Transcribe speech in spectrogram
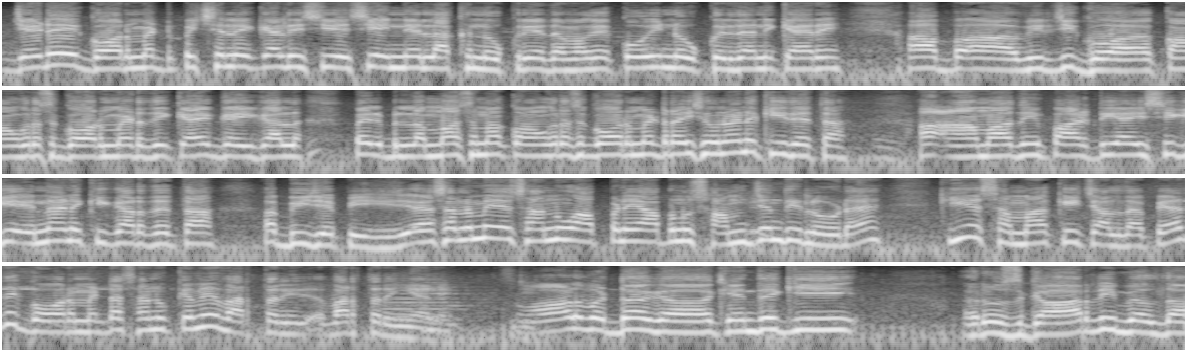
ਜਿਹੜੇ ਗਵਰਨਮੈਂਟ ਪਿਛਲੇ ਕਹਿ ਲਈ ਸੀ, ਅਸੀਂ ਇੰਨੇ ਲੱਖ ਨੌਕਰੀਆਂ ਦੇਵਾਂਗੇ, ਕੋਈ ਨੌਕਰੀ ਦਾ ਨਹੀਂ ਕਹਿ ਰਹੇ। ਆ ਵੀਰ ਜੀ, ਗੋ- ਕਾਂਗਰਸ ਗਵਰਨਮੈਂਟ ਦੀ ਕਹਿ ਗਈ ਗੱਲ ਪਹਿਲੇ ਲੰਮਾ ਸਮਾਂ ਕਾਂਗਰਸ ਗਵਰਨਮੈਂਟ ਰਹੀ ਸੀ, ਉਹਨਾਂ ਨੇ ਕੀ ਦਿੱਤਾ? ਆ, ਆਮ ਆਦਮੀ ਪਾਰਟੀ ਆਈ ਸੀਗੀ, ਇਹਨਾਂ ਨੇ ਕੀ ਕਰ ਦਿੱਤਾ? ਆ, ਬੀਜੇਪੀ ਅਸਲ ਵਿੱਚ ਸਾਨੂੰ ਆਪਣੇ ਆਪ ਨੂੰ ਸਮਝਣ ਦੀ ਲੋੜ ਹੈ ਕਿ ਇਹ ਸਮਾਂ ਕੀ ਚੱਲਦਾ ਪਿਆ ਤੇ ਗਵਰਨਮੈਂਟਾਂ ਸਾਨੂੰ ਕਿਵੇਂ ਵਰਤ ਰਹੀ- ਵਰਤ ਰਹੀਆਂ ਨੇ। ਸਵਾਲ ਵੱਡਾ ਗਾ ਕਹਿੰਦੇ ਕਿ ਰੋਜ਼ਗਾਰ ਨਹੀਂ ਮਿਲਦਾ,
